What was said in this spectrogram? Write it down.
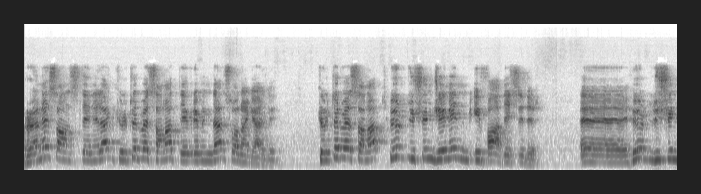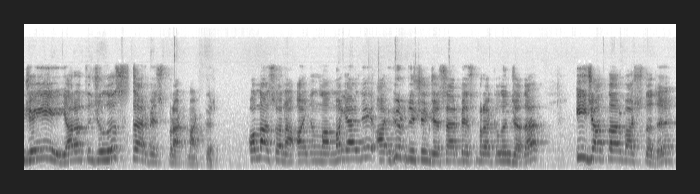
Rönesans denilen kültür ve sanat devriminden sonra geldi. Kültür ve sanat hür düşüncenin ifadesidir. Ee, hür düşünceyi, yaratıcılığı serbest bırakmaktır. Ondan sonra aydınlanma geldi. Hür düşünce serbest bırakılınca da icatlar başladı.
